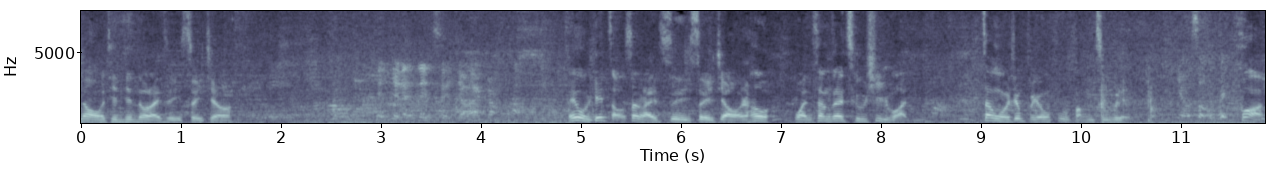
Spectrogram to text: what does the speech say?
那我天天都来这里睡觉。天天来这里睡觉还干嘛？哎、我可以早上来这里睡觉，然后晚上再出去玩，这样我就不用付房租了。你有什么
